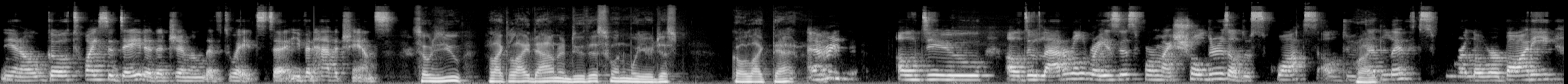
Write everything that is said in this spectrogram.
you know, go twice a day to the gym and lift weights to even have a chance. So, do you like lie down and do this one where you just go like that? Every I'll do I'll do lateral raises for my shoulders. I'll do squats. I'll do Right. deadlifts for lower body.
